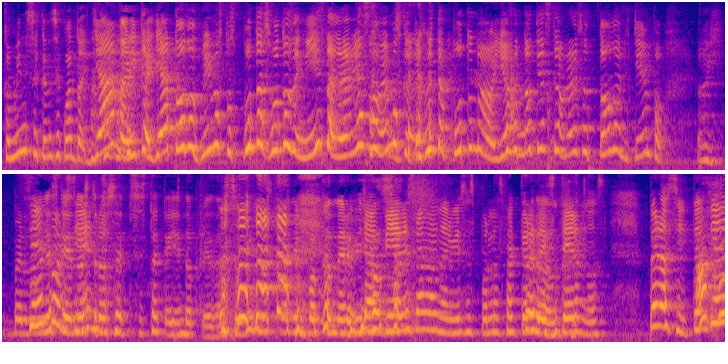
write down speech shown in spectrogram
comí ni sé qué, ni sé cuánto. Ya, marica, ya todos vimos tus putas fotos en Instagram, ya sabemos que te fuiste a puto Nueva York, no tienes que hablar eso todo el tiempo. Ay, perdón, es que 100%. nuestro set se está cayendo a pedazos y nos pone un poco nerviosos. También estamos nerviosos por los factores Perdón. externos. Pero sí, te entiendo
